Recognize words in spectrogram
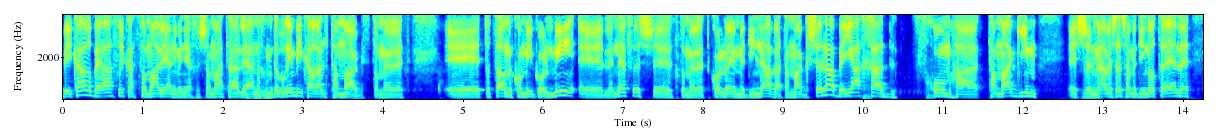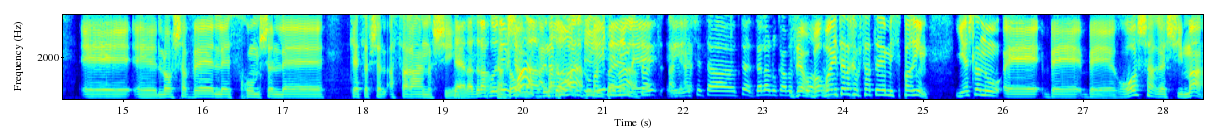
בעיקר באפריקה, סומליה, אני מניח ששמעת עליה, אנחנו מדברים בעיקר על תמ"ג, זאת אומרת, אה, תוצר מקומי גולמי לנפש, זאת אומרת, כל מדינה והתמ"ג שלה, ביחד סכום התמ"גים אה, של 106 המדינות האלה. אה, אה, לא שווה לסכום של כסף של עשרה אנשים. כן, אז אנחנו יודעים עכשיו, שבעשירים אנחנו- אנחנו העשירים מקטינים קצת, יש את ה... תן- לנו כמה זהו, שורות בוא, שם. בוא ניתן לכם קצת מספרים. יש לנו בראש הרשימה,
